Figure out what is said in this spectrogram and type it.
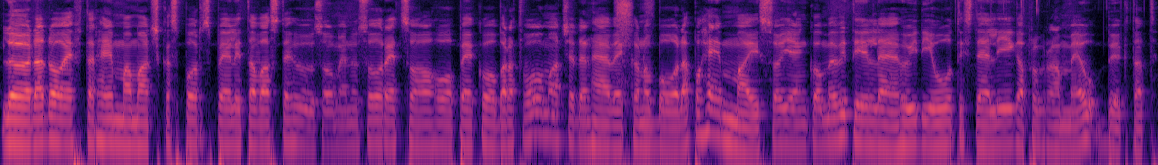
Lördag då efter hemmamatch ska Sportspel i Tavastehus Om jag nu så rätt så har HPK bara två matcher den här veckan och båda på hemmais. Så igen kommer vi till det här hur idiotiskt det här ligaprogrammet är uppbyggt. Att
